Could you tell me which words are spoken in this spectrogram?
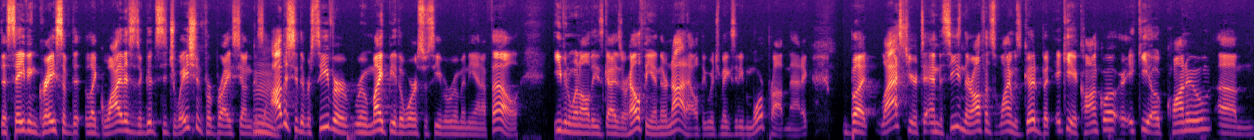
the saving grace of the like why this is a good situation for Bryce Young because mm. obviously the receiver room might be the worst receiver room in the NFL even when all these guys are healthy and they're not healthy, which makes it even more problematic. But last year to end the season, their offensive line was good, but Ike Okonkwo or Ike Ekwonu um,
